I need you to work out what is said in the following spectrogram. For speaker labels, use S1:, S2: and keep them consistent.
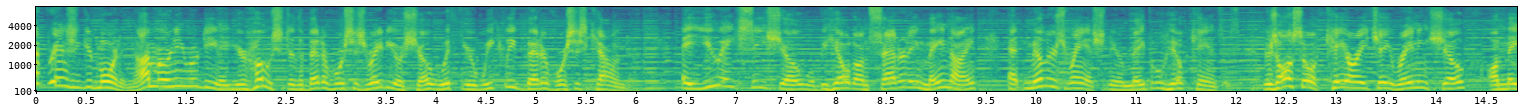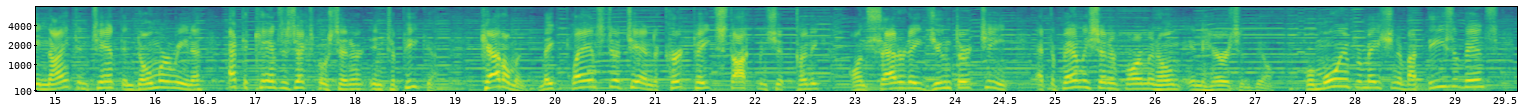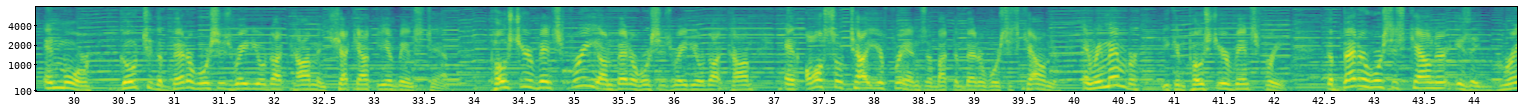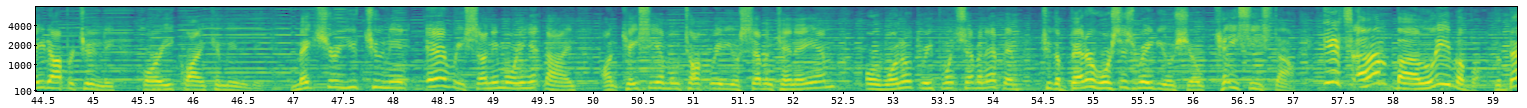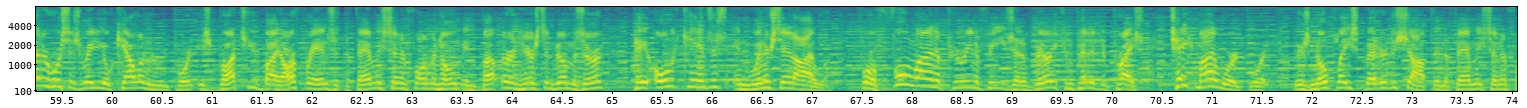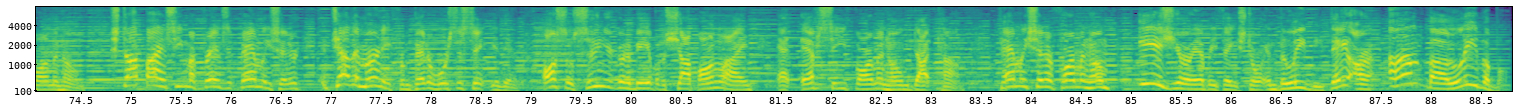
S1: Hi, friends, and good morning. I'm Ernie Rodina, your host of the Better Horses Radio Show with your weekly Better Horses calendar. A UHC show will be held on Saturday, May 9th at Miller's Ranch near Maple Hill, Kansas. There's also a KRHA reining show on May 9th and 10th in Dome Arena at the Kansas Expo Center in Topeka. Cattlemen, make plans to attend the Kurt Pate Stockmanship Clinic on Saturday, June 13th at the Family Center Farm and Home in Harrisonville. For more information about these events and more, go to thebetterhorsesradio.com and check out the events tab. Post your events free on betterhorsesradio.com and also tell your friends about the Better Horses calendar. And remember, you can post your events free. The Better Horses calendar is a great opportunity for our equine community. Make sure you tune in every Sunday morning at 9 on KCMO Talk Radio 710 AM or 103.7 FM to the Better Horses Radio Show, KC style. It's unbelievable! The Better Horses Radio Calendar Report is brought to you by our friends at the Family Center Farm and Home in Butler and Harrisonville, Missouri, Paola, Kansas, and Winterset, Iowa. For a full line of Purina feeds at a very competitive price, take my word for it, there's no place better to shop than the Family Center Farm and Home. Stop by and see my friends at Family Center and tell them Ernie from Better Horses sent you them. Also, soon you're going to be able to shop online at fcfarmandhome.com. Family Center Farm and Home is your everything store, and believe me, they are unbelievable.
